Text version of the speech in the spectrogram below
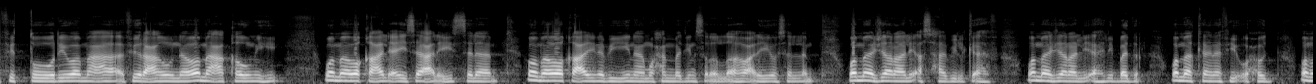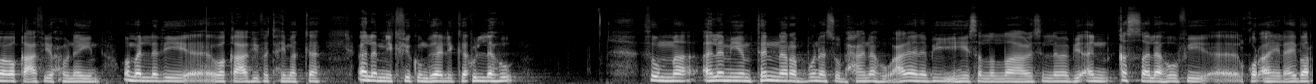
في الطور ومع فرعون ومع قومه وما وقع لعيسى عليه السلام وما وقع لنبينا محمد صلى الله عليه وسلم وما جرى لأصحاب الكهف وما جرى لأهل بدر وما كان في أحد وما وقع في حنين وما الذي وقع في فتح مكة ألم يكفكم ذلك كله؟ ثم ألم يمتن ربنا سبحانه على نبيه صلى الله عليه وسلم بأن قص له في القرآن العبر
